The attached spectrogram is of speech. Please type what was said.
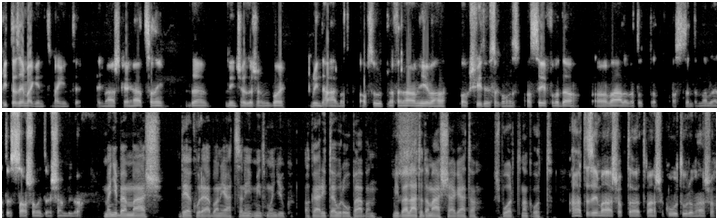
Itt azért megint, megint egy más kell játszani, de nincs ezzel semmi baj. Mind a hármat abszolút preferálom, nyilván paksi időszakom az, az szép volt, de a, a válogatottat azt szerintem nem lehet összehasonlítani semmivel. Mennyiben más Dél-Koreában játszani, mint mondjuk akár itt Európában? Miben látod a másságát a sportnak ott? Hát ezért másabb, tehát más a kultúra, más a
